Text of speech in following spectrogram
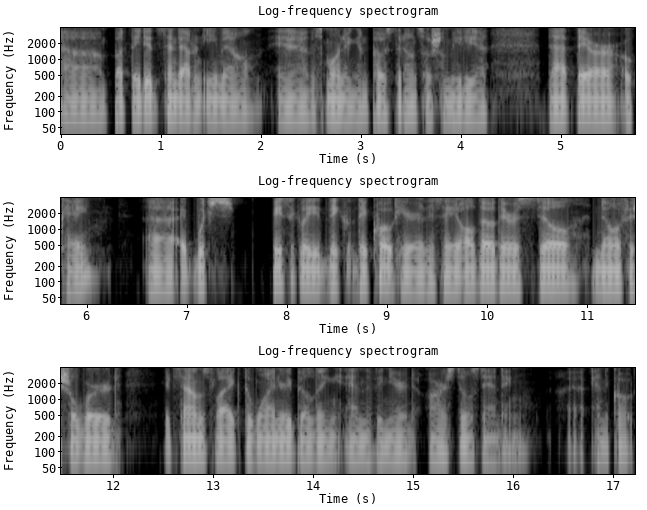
uh, but they did send out an email uh, this morning and posted on social media that they are okay, uh, which basically they they quote here. They say, although there is still no official word, it sounds like the winery building and the vineyard are still standing. Uh, end quote.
